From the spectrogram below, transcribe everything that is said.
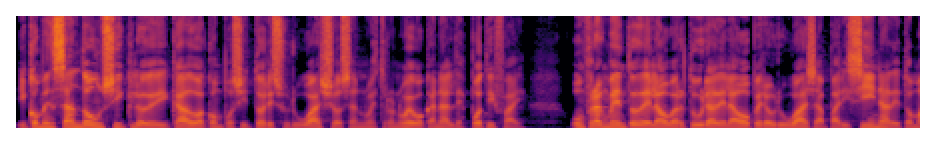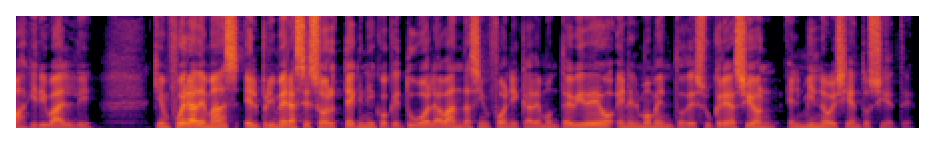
y comenzando un ciclo dedicado a compositores uruguayos en nuestro nuevo canal de Spotify, un fragmento de la obertura de la ópera uruguaya parisina de Tomás Giribaldi, quien fuera además el primer asesor técnico que tuvo la Banda Sinfónica de Montevideo en el momento de su creación en 1907.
